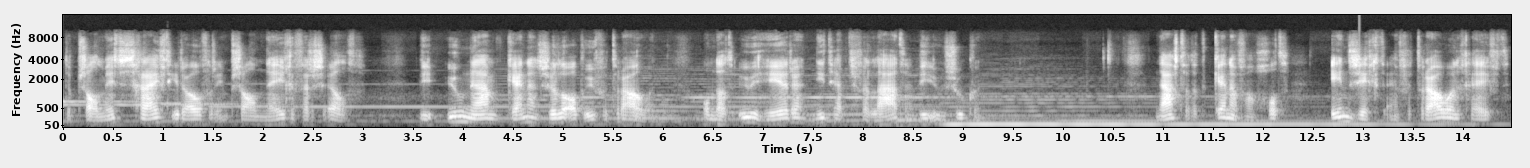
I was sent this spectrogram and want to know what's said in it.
De psalmist schrijft hierover in Psalm 9, vers 11. Wie uw naam kennen, zullen op u vertrouwen, omdat u, Heere, niet hebt verlaten wie u zoeken. Naast dat het kennen van God inzicht en vertrouwen geeft,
